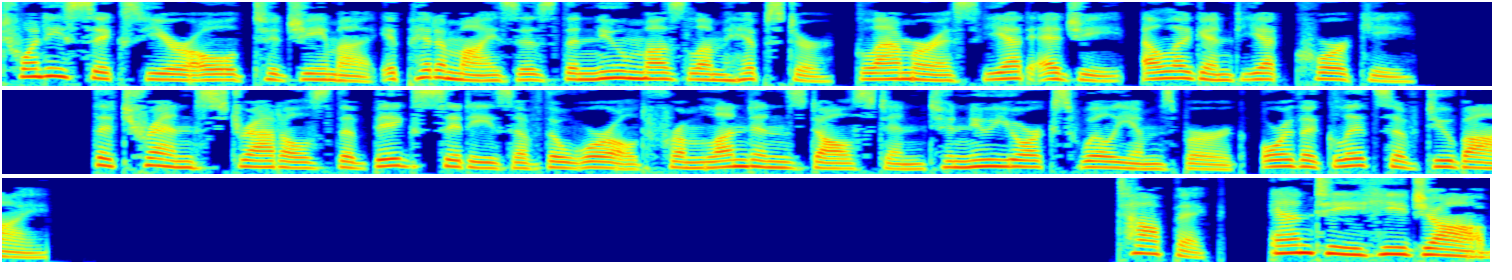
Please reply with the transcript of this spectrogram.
26-year-old Tajima epitomizes the new Muslim hipster, glamorous yet edgy, elegant yet quirky. The trend straddles the big cities of the world from London's Dalston to New York's Williamsburg, or the glitz of Dubai. Anti-hijab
